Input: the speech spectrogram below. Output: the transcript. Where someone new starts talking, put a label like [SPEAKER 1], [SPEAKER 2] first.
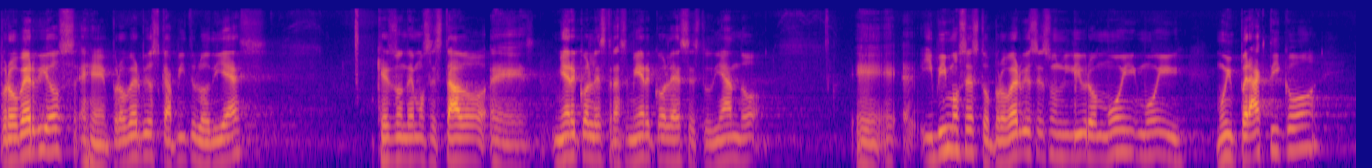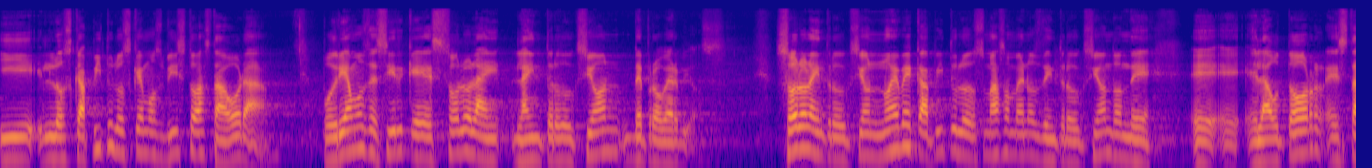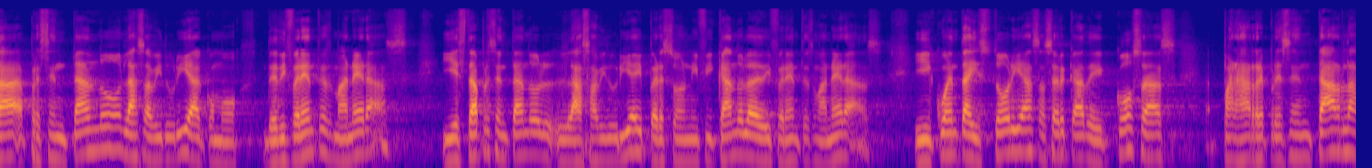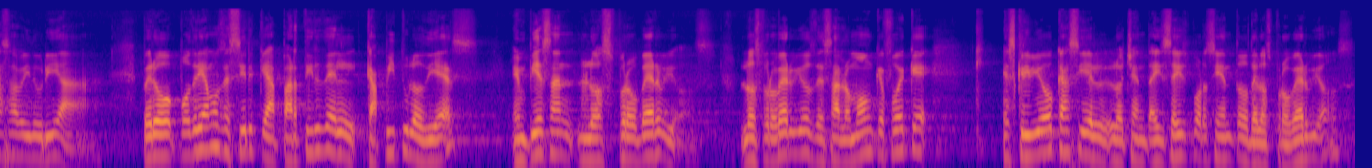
[SPEAKER 1] Proverbios, eh, Proverbios capítulo 10, que es donde hemos estado eh, miércoles tras miércoles estudiando. Eh, y vimos esto, Proverbios es un libro muy, muy, muy práctico y los capítulos que hemos visto hasta ahora, podríamos decir que es solo la, la introducción de Proverbios. Solo la introducción, nueve capítulos más o menos de introducción donde eh, eh, el autor está presentando la sabiduría como de diferentes maneras y está presentando la sabiduría y personificándola de diferentes maneras y cuenta historias acerca de cosas para representar la sabiduría. Pero podríamos decir que a partir del capítulo 10 empiezan los proverbios, los proverbios de Salomón, que fue que escribió casi el 86% de los proverbios.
